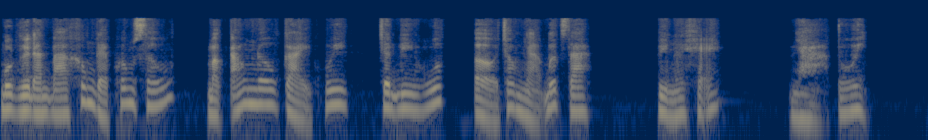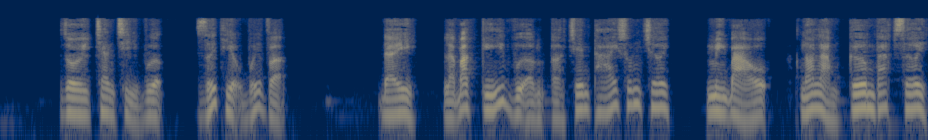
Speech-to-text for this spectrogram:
Một người đàn bà không đẹp không xấu, mặc áo nâu cải huy, chân đi guốc, ở trong nhà bước ra. Huy nói khẽ, nhà tôi. Rồi chàng chỉ vượng, giới thiệu với vợ. Đây là bác ký vượng ở trên Thái xuống chơi. Mình bảo nó làm cơm bác sơi.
